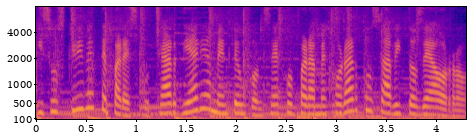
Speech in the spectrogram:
y suscríbete para escuchar diariamente un consejo para mejorar tus hábitos de ahorro.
